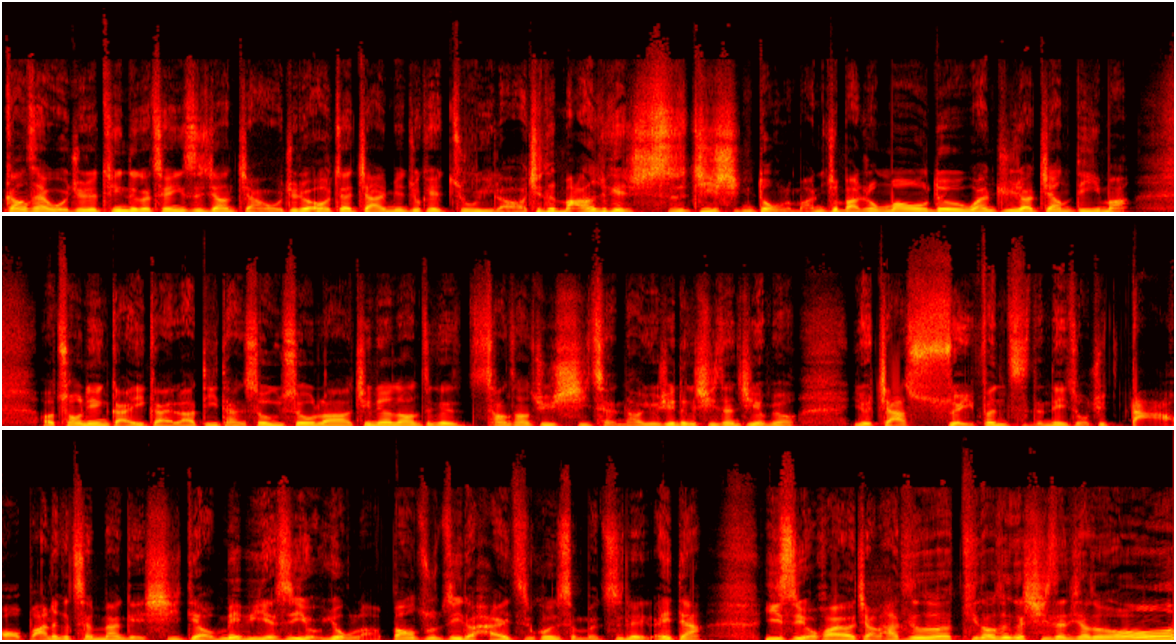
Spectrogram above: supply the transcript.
刚才我觉得听这个陈医师这样讲，我觉得哦，在家里面就可以注意了啊。其实马上就可以实际行动了嘛，你就把绒毛的玩具要降低嘛，哦，窗帘改一改啦，地毯收一收啦，尽量让这个常常去吸尘哈。有些那个吸尘器有没有有加水分子的那种去打哈，把那个尘。螨给吸掉，maybe 也是有用了，帮助自己的孩子或者什么之类的。哎，等下，医师有话要讲，他就说听到这个吸尘器，他说哦，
